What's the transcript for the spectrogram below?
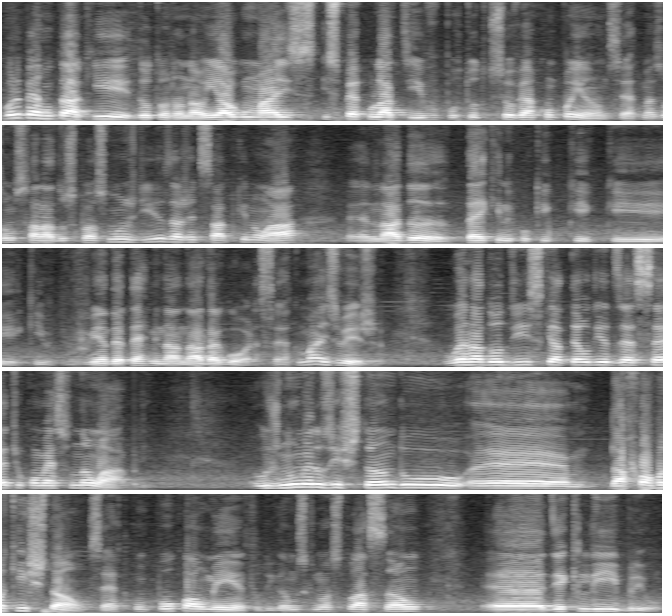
Vou lhe perguntar aqui, doutor Ronaldo, em algo mais especulativo por tudo que o senhor vem acompanhando, certo? Mas vamos falar dos próximos dias. A gente sabe que não há é, nada técnico que, que, que, que venha determinar nada agora, certo? Mas veja, o governador disse que até o dia 17 o comércio não abre. Os números estando é, da forma que estão, certo? Com pouco aumento, digamos que numa situação é, de equilíbrio.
